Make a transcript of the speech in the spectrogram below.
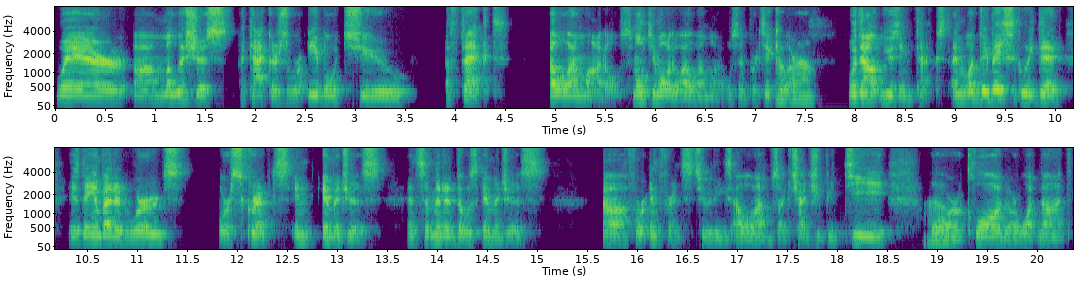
where uh, malicious attackers were able to affect LLM models, multimodal LLM models in particular, oh, wow. Without using text. And what they basically did is they embedded words or scripts in images and submitted those images uh, for inference to these LLMs like ChatGPT wow. or Claude or whatnot.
